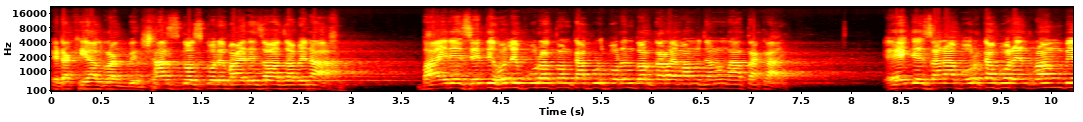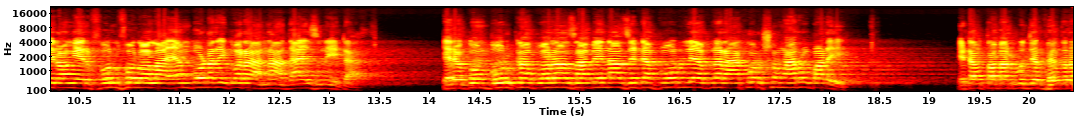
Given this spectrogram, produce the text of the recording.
এটা খেয়াল রাখবেন। সাজগজ করে বাইরে যাওয়া যাবে না। বাইরে যেতে হলে পুরাতন কাপড় পরেন, দরকার হয় মানুষ যেন না তাকায়। এই যে যারা বোরকা পরেন, রং বেরঙের, ফুল ফুলওয়ালা এম্বয়ডারি করা, না, দায়েজ নেই এটা। এরকম বোরকা পরা যাবে না, যেটা পরলে আপনার আকর্ষণ আরও বাড়ে। এটাও তাবার রোজের ভেতরে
